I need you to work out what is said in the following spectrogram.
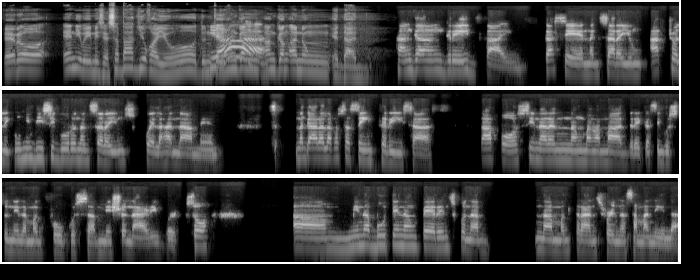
Pero anyway, Mrs. sa Baguio kayo. Doon kayo Yeah. hanggang hanggang anong edad? Hanggang grade 5. Kasi nagsara yung... Actually, kung hindi siguro nagsara yung eskwelahan namin, s- nag-aral ako sa St. Teresa's. Tapos, sinaran ng mga madre kasi gusto nila mag-focus sa missionary work. So, um, minabuti ng parents ko na na mag-transfer na sa Manila.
